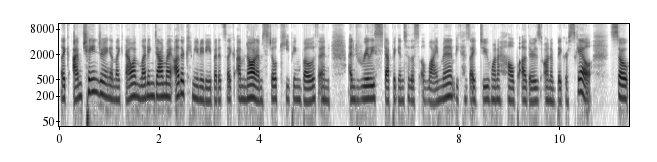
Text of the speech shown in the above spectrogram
Like i'm changing and like now i'm letting down my other community but it's like i'm not i'm still keeping both and and really stepping into this alignment because i do want to help others on a bigger scale. So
